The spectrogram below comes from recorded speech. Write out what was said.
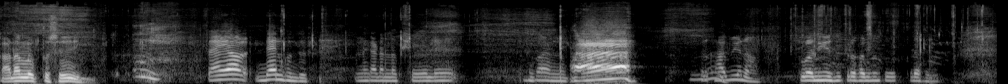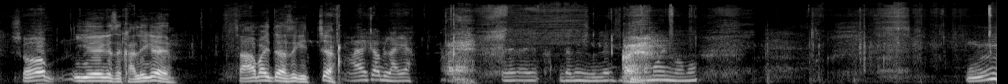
কাটার লোক তো সেই। তাই আর দেন কুন্দুর। মানে কাটা লোক সে হলে খাবি না। তোরা নিয়ে এসে তোরা খাবি না তোরা খাবি। সব ইয়ে হয়ে গেছে খালি গায়ে। চা পাইতে আছে আর সব হুম,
